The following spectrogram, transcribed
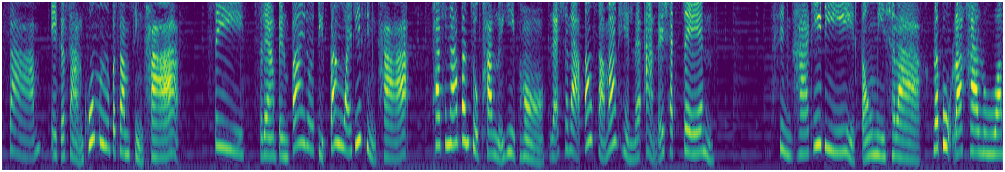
3. เอกสารคู่มือประจำสินค้า 4. แสดงเป็นป้ายโดยติดตั้งไว้ที่สินค้า ภาชนะบรรจุภัณฑ์หรือหีบห่อ และฉลากต้องสามารถเห็นและอ่านได้ชัดเจน สินค้าที่ดีต้องมีฉลาก ระบุราคารวม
